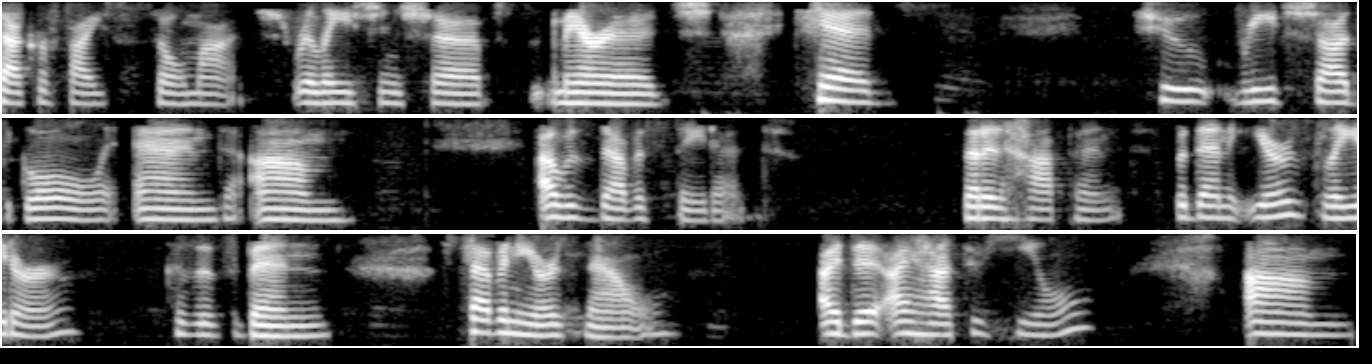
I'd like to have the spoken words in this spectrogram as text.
sacrificed so much, relationships, marriage, kids, to reach that goal. And um, I was devastated that it happened. But then years later, because it's been seven years now, I did. I had to heal, um,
